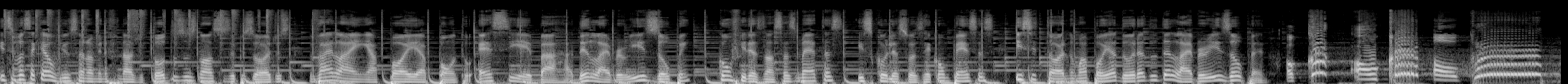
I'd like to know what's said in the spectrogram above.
E se você quer ouvir o seu nome no final de todos os nossos episódios, vai lá em apoia.se barra The Library is Open, confira as nossas metas, escolha suas recompensas e se torne uma apoiadora do The Library is Open. Oh, crrr, oh, crrr, oh, crrr.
